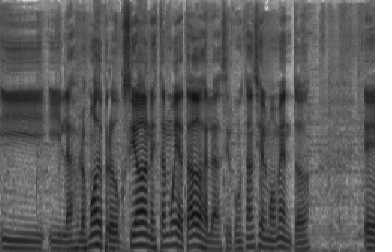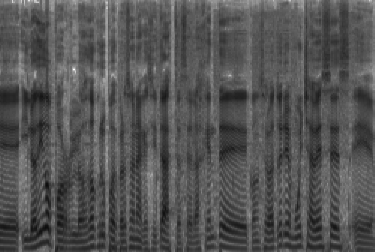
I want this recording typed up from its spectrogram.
y, y las- los modos de producción están muy atados a la circunstancia del momento. Eh, y lo digo por los dos grupos de personas que citaste. O sea, la gente de conservatorios muchas veces eh,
